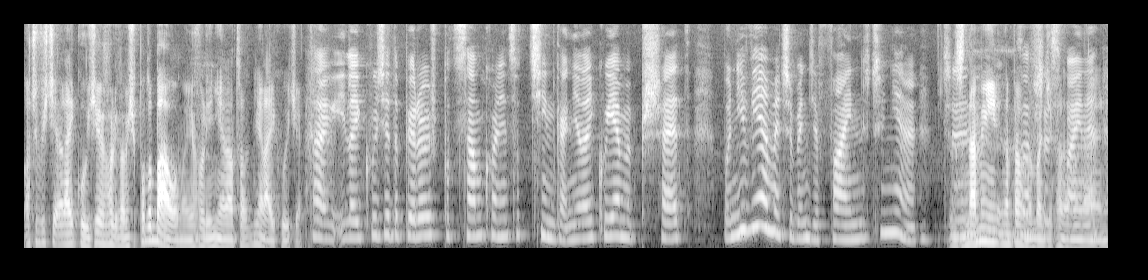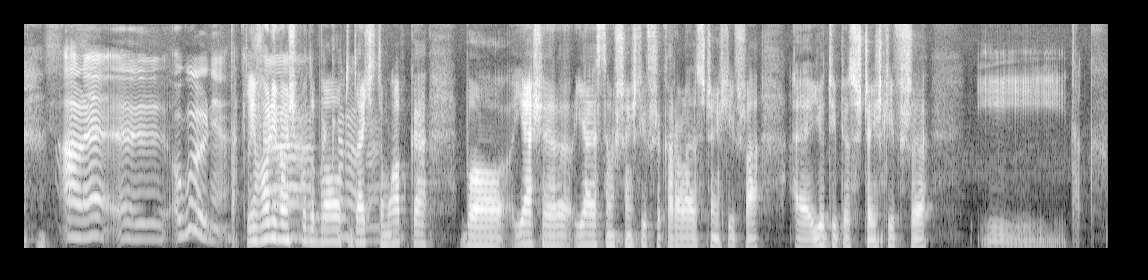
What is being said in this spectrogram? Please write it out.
oczywiście lajkujcie, jeżeli wam się podobało. No jeżeli nie, no to nie lajkujcie. Tak, i lajkujcie dopiero już pod sam koniec odcinka. Nie lajkujemy przed, bo nie wiemy, czy będzie fajny, czy nie. Czy Z nami na pewno będzie fenomenalnie. Ale y, ogólnie. Tak, jeżeli wam się podobało, to dajcie tą łapkę, bo ja się, ja jestem szczęśliwszy, Karola jest szczęśliwsza, e, YouTube jest szczęśliwszy i tak.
